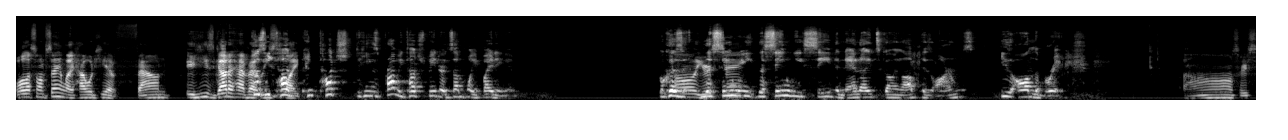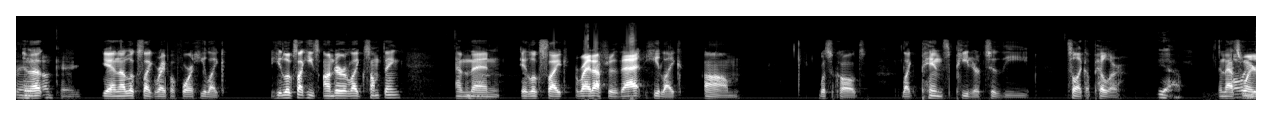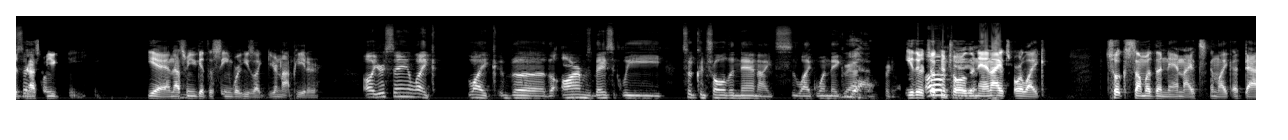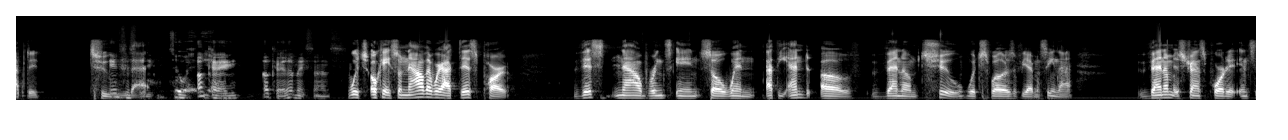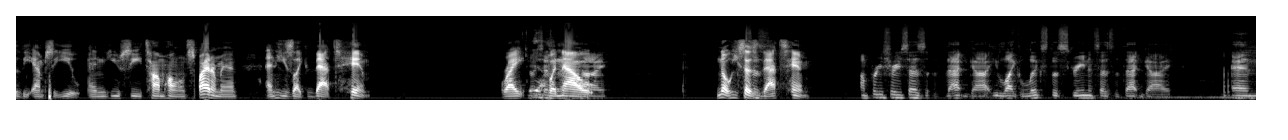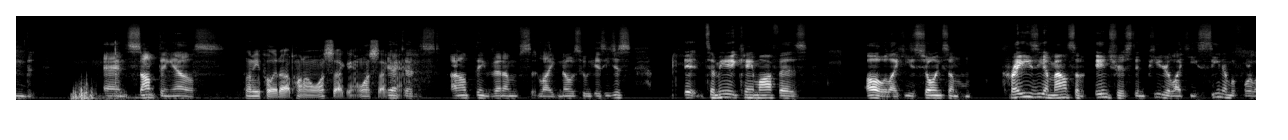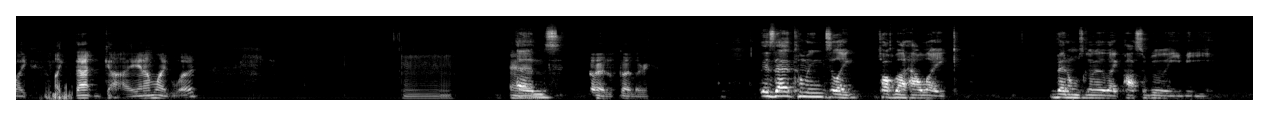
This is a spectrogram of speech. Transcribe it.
Well, that's what I'm saying. Like, how would he have found? He's got to have at Because he, least like he touched, he's probably touched Peter at some point fighting him. because Oh, the scene saying- we the scene we see the nanites going up his arms. He's on the bridge. Oh, so you're saying that- okay? Yeah, and that looks like right before he like he looks like he's under like something, and Mhm. then it looks like right after that he like um what's it called? Like pins Peter to the to like a pillar. Yeah, And that's Oh, when you're you're, saying- that's when you Yeah, and that's when you get the scene where he's like, You're not Peter. Oh, you're saying like like the the arms basically took control of the nanites like when they grabbed Yeah. them. Pretty much. Either took control of the nanites or like took some of the nanites and like adapted to that. To it. yeah. Okay. Okay, that makes sense. Which okay, so now that we're at this part, this now brings in so when at the end of Venom 2, which spoilers if you haven't seen that, Venom is transported into the MCU and you see Tom Holland Spider-Man and he's like that's him. Right? Yeah. But now guy. no, he says says- that's him. I'm pretty sure he says that guy. He like licks the screen and says that guy, and and something else. Let me pull it up. Hold on one second. One second. Yeah, because I don't think Venom like knows who he is. He just it to me it came off as oh like he's showing some crazy amounts of interest in Peter like he's seen him before like like that guy and I'm like what Mm, and, And go ahead go ahead Larry is that coming to like talk about how like Venom's gonna like possibly be?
